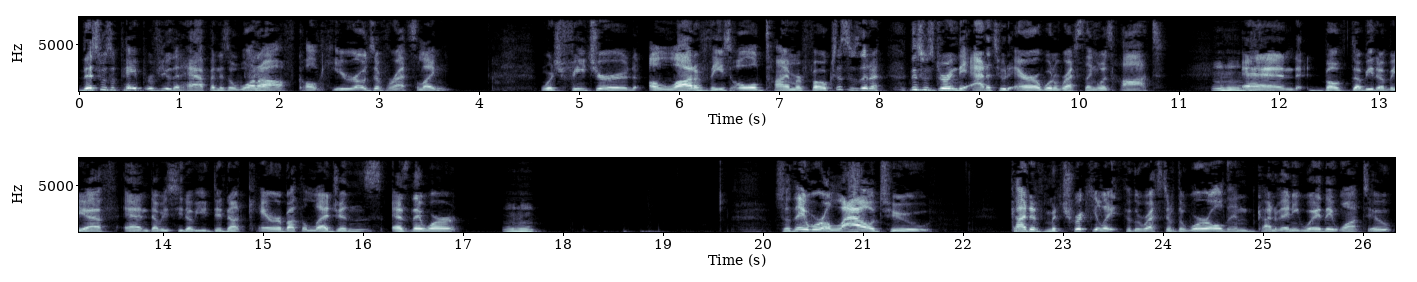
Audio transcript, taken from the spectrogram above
This was a pay-per-view that happened as a one-off called Heroes of Wrestling, which featured a lot of these old-timer folks. This was in a this was during the Attitude Era when wrestling was hot. Mm-hmm. And both WWF and WCW did not care about the legends as they were. Mm-hmm. So they were allowed to kind of matriculate through the rest of the world in kind of any way they want to.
